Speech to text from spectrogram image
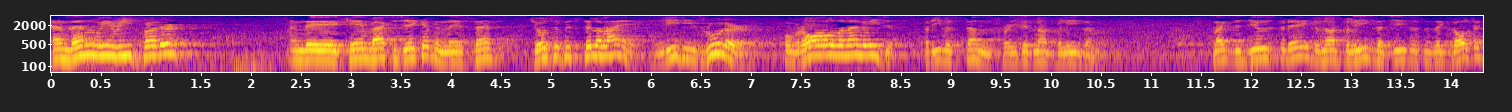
And then we read further, and they came back to Jacob and they said, Joseph is still alive. Indeed, he is ruler over all the land of Egypt. But he was stunned, for he did not believe them. Like the Jews today, do not believe that Jesus is exalted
